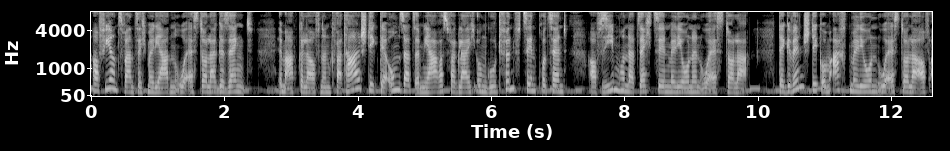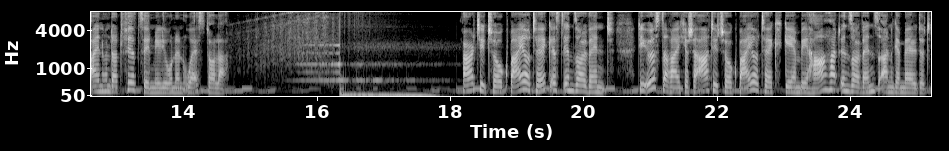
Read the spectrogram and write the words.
auf 24 Milliarden US-Dollar gesenkt. Im abgelaufenen Quartal stieg der Umsatz im Jahresvergleich um gut 15 Prozent auf 716 Millionen US-Dollar. Der Gewinn stieg um 8 Millionen US-Dollar auf 114 Millionen US-Dollar. Artichoke Biotech ist insolvent. Die österreichische Artichoke Biotech GmbH hat Insolvenz angemeldet.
